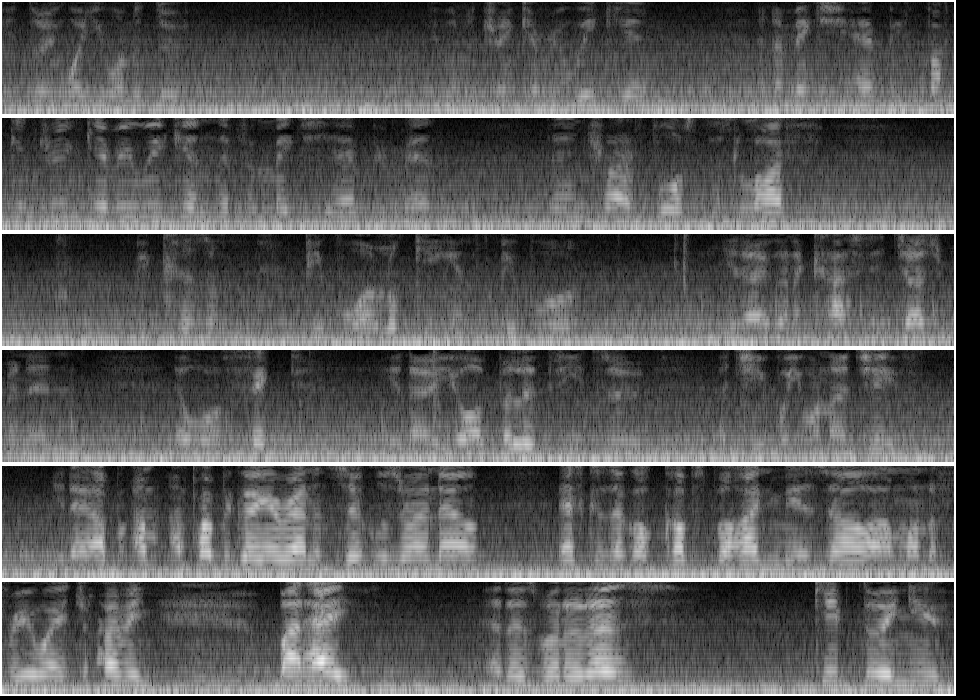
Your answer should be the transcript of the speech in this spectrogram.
You're doing what you want to do. If you want to drink every weekend and it makes you happy, fucking drink every weekend if it makes you happy, man. don't try and force this life because of people are looking and people, you know, going to cast their judgment and it will affect, you know, your ability to achieve what you want to achieve. You know, I'm, I'm probably going around in circles right now. That's because I got cops behind me as well. I'm on the freeway driving. But hey, it is what it is. Keep doing you.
